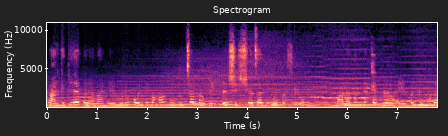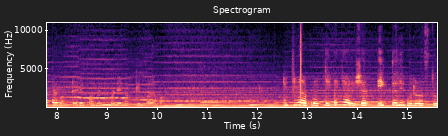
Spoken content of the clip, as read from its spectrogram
सांगितल्याप्रमाणे गुरुपौर्णिमा हा गुरुचा नव्हे तर शिष्याचा दिवस असतो. मला तर ते पटलं आहे पण तुम्हाला काय वाटतं हे कमेंट आपल्या प्रत्येकाच्या आयुष्यात एक तरी गुरु असतो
